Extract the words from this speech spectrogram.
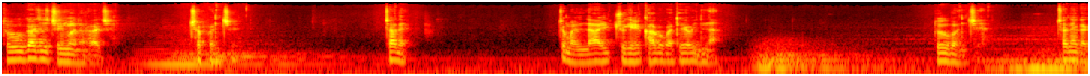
두 가지 질문을 하지. 첫 번째, 자네 정말 날 죽일 각오가 되어 있나? 두 번째, 자네가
